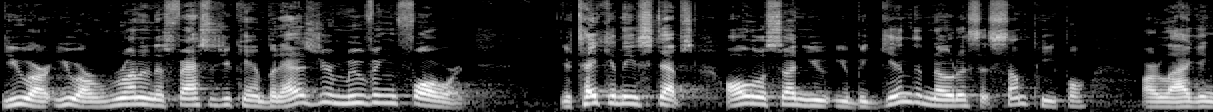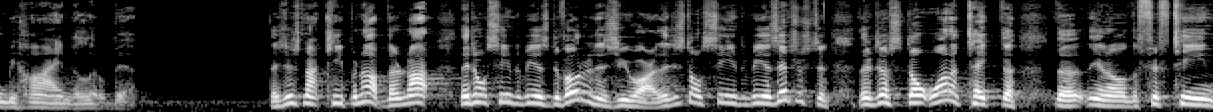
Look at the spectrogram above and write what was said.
You are, you are running as fast as you can, but as you're moving forward, you're taking these steps, all of a sudden you, you begin to notice that some people are lagging behind a little bit. They're just not keeping up. They're not, they don't seem to be as devoted as you are. They just don't seem to be as interested. They just don't want to take the, the you know, the 15,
